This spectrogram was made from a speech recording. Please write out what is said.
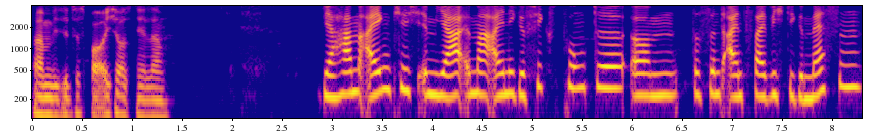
Ähm, wie sieht es bei euch aus, Nele? Wir haben eigentlich im Jahr immer einige Fixpunkte. Ähm, das sind ein, zwei wichtige Messen,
